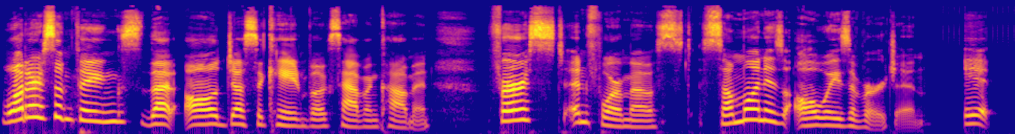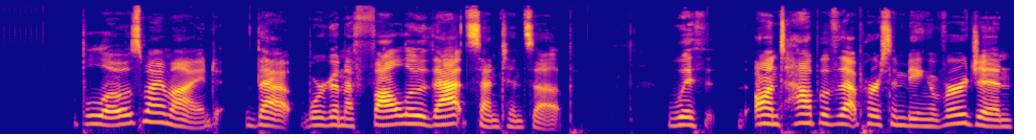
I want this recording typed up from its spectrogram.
what are some things that all Jessa Kane books have in common? First and foremost, someone is always a virgin. It blows my mind that we're going to follow that sentence up with on top of that person being a virgin,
